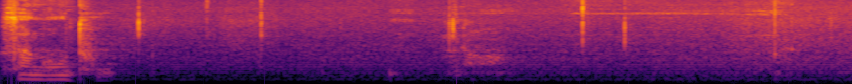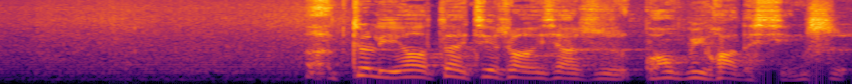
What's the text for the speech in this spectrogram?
三公图。呃，这里要再介绍一下是光壁画的形式。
